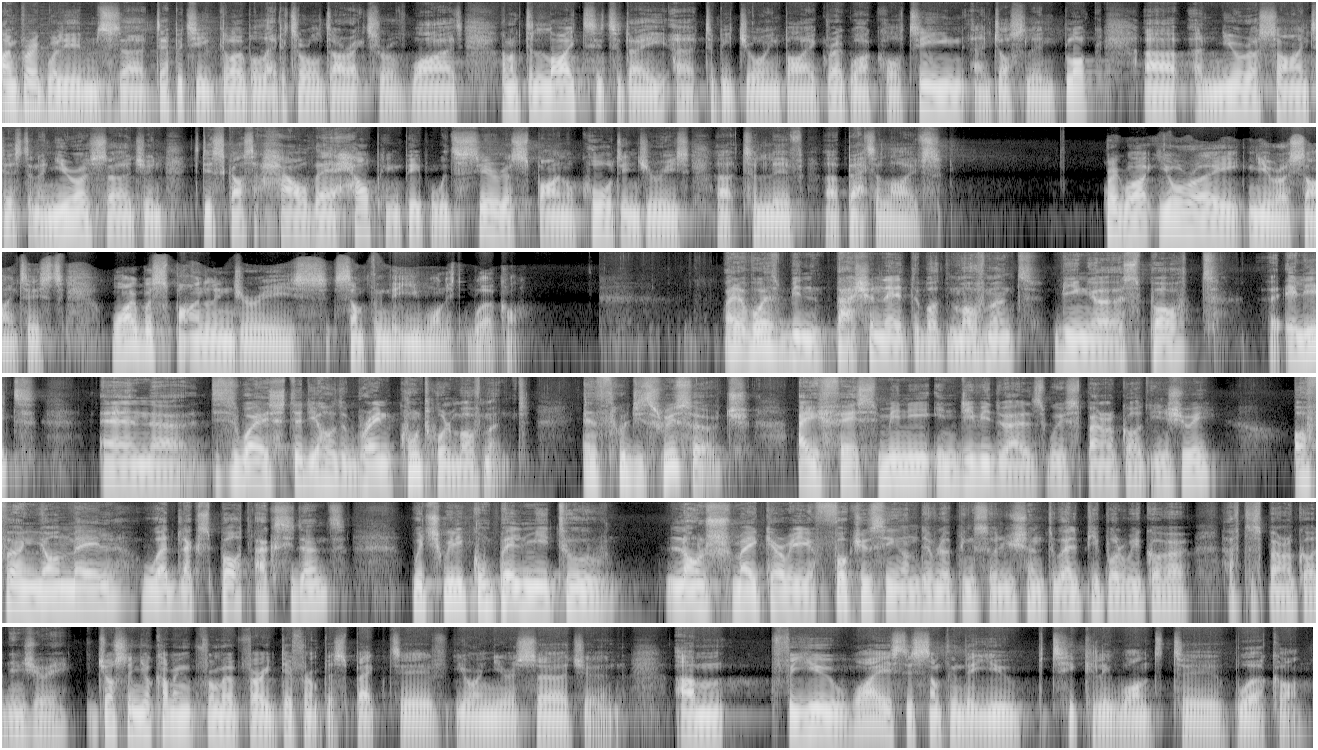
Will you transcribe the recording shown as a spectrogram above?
I'm Greg Williams, uh, Deputy Global Editorial Director of Wired, and I'm delighted today uh, to be joined by Gregoire Courtine and Jocelyne Bloch, uh, a neuroscientist and a neurosurgeon, to discuss how they're helping people with serious spinal cord injuries uh, to live uh, better lives. Gregoire, you're a neuroscientist. Why were spinal injuries something that you wanted to work on? Well, I've always been passionate about movement, being a sport elite. And uh, this is why I study how the brain control movement. And through this research, I face many individuals with spinal cord injury, often young male who had like sport accidents, which really compelled me to launch my career focusing on developing solutions to help people recover after spinal cord injury. Jocelyne, you're coming from a very different perspective. You're a neurosurgeon. Um, for you, why is this something that you particularly want to work on?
